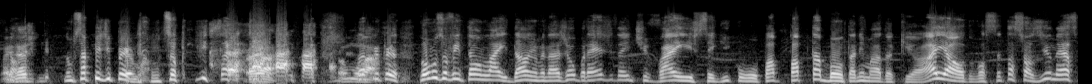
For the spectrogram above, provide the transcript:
Mas não, acho que... não precisa pedir perdão. Ah, vamos lá. Vamos ouvir então Lie Down em homenagem ao Brad, daí a gente vai seguir com o papo. O papo tá bom, tá animado aqui, ó. Aí, Aldo, você tá sozinho nessa.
